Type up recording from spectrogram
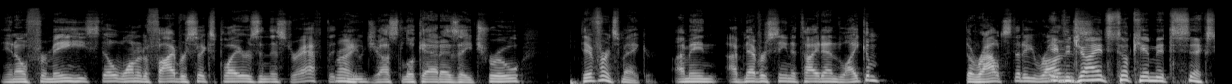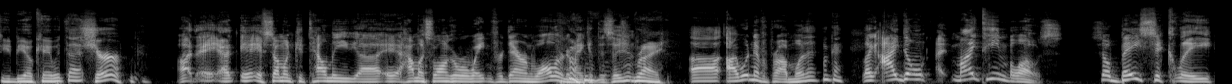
You know, for me, he's still one of the five or six players in this draft that Right. you just look at as a true difference maker. I mean, I've never seen a tight end like him. The routes that he runs. if the Giants took him at six, you'd be okay with that. Sure. Uh, eh, if someone could tell me uh, how much longer we're waiting for Darren Waller to make a decision, Right. uh, I wouldn't have a problem with it. Okay. Like I don't. My team blows. So basically,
